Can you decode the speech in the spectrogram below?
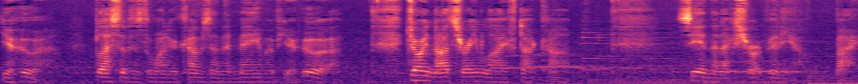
Yahuwah. Blessed is the one who comes in the name of Yahuwah. Join NatsarimLife.com. See you in the next short video. Bye.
